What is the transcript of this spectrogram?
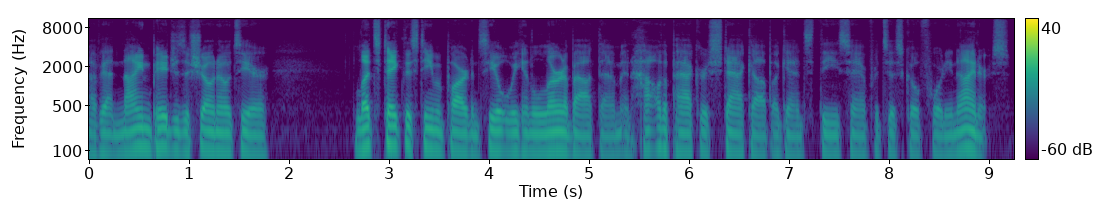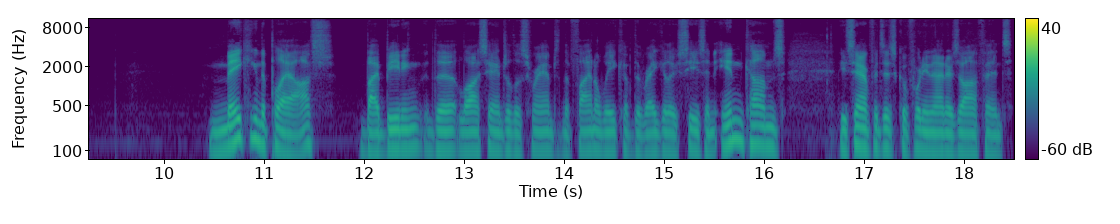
I've got nine pages of show notes here let's take this team apart and see what we can learn about them and how the Packers stack up against the San Francisco 49ers. Making the playoffs by beating the Los Angeles Rams in the final week of the regular season, in comes the San Francisco 49ers offense,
